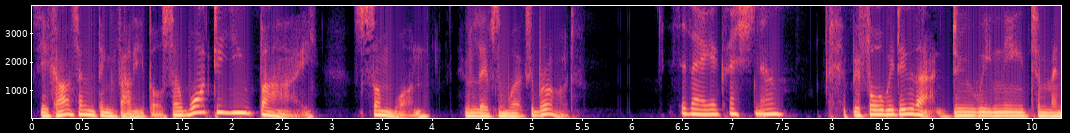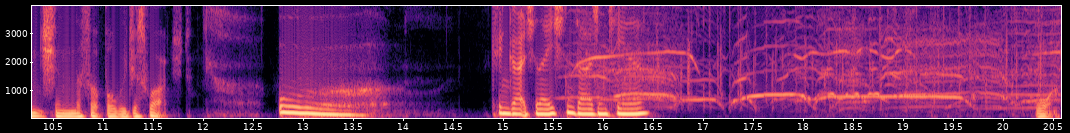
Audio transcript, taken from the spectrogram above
So you can't send anything valuable. So what do you buy someone who lives and works abroad? It's a very good question, Al. Before we do that, do we need to mention the football we just watched? Ooh. Congratulations, Argentina. What?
